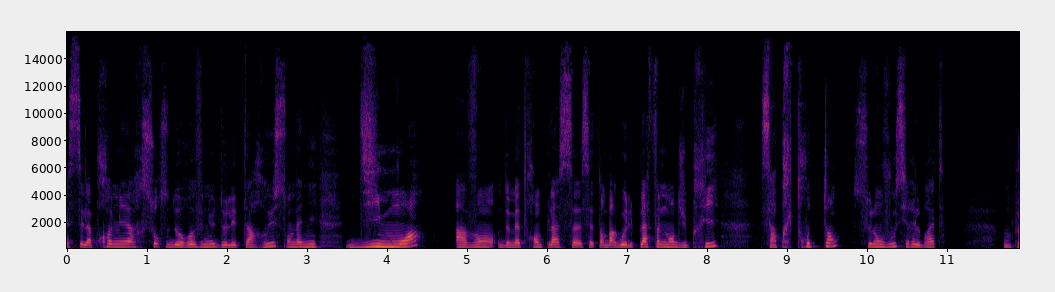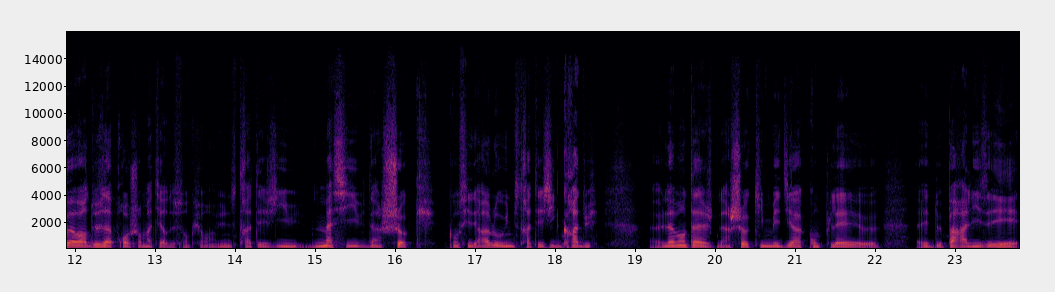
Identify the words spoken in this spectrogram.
c'est la première source de revenus de l'État russe. On a mis 10 mois avant de mettre en place cet embargo et le plafonnement du prix. Ça a pris trop de temps, selon vous, Cyril Brett? On peut avoir deux approches en matière de sanctions. Une stratégie massive d'un choc considérable ou une stratégie graduée. Euh, l'avantage d'un choc immédiat, complet, euh, est de paralyser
